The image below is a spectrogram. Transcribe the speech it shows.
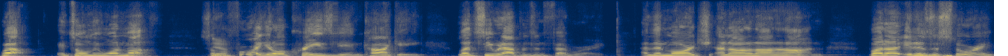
Well, it's only one month. So yeah. before I get all crazy and cocky, let's see what happens in February and then March and on and on and on. But uh, it is a story.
